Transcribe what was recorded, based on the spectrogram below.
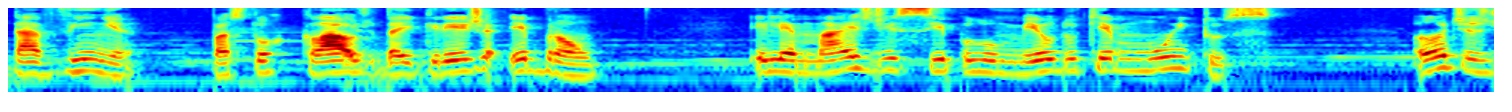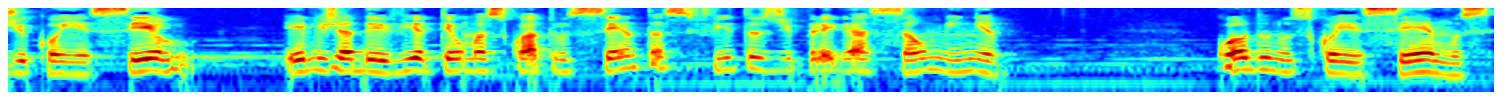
da Vinha, pastor Cláudio, da igreja Hebron. Ele é mais discípulo meu do que muitos. Antes de conhecê-lo, ele já devia ter umas 400 fitas de pregação minha. Quando nos conhecemos,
